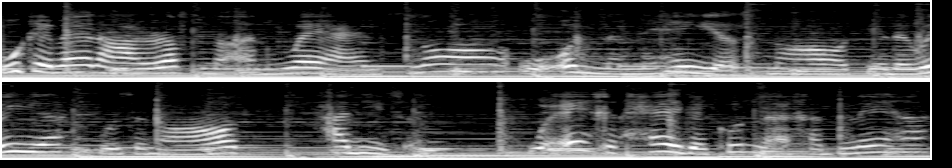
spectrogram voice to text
وكمان عرفنا أنواع الصناعة وقلنا إن هي صناعات يدوية وصناعات حديثة. وآخر حاجة كنا أخدناها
